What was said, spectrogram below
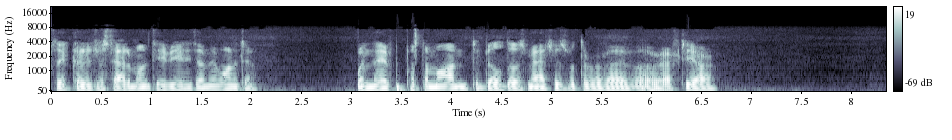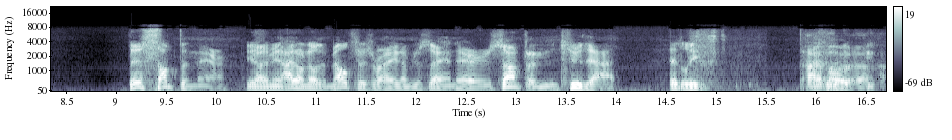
So they could have just had them on TV anytime they wanted to. When they've put them on to build those matches with the Revival or FTR. there's something there. You know, what I mean, I don't know that Meltzer's right. I'm just saying there's something to that, at least. I've al- uh,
